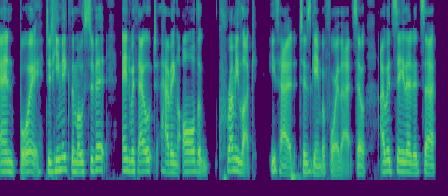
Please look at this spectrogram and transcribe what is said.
And boy, did he make the most of it and without having all the crummy luck he's had to his game before that. So I would say that it's a,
